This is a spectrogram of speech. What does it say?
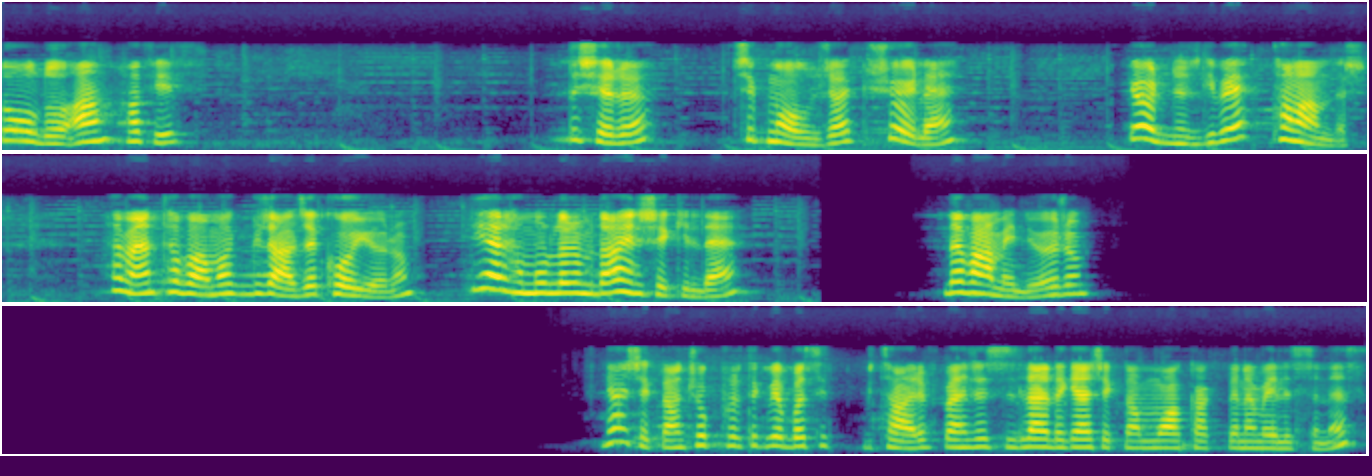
Dolduğu an hafif dışarı çıkma olacak. Şöyle gördüğünüz gibi tamamdır. Hemen tabağıma güzelce koyuyorum. Diğer hamurlarımı da aynı şekilde devam ediyorum. Gerçekten çok pratik ve basit bir tarif. Bence sizler de gerçekten muhakkak denemelisiniz.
